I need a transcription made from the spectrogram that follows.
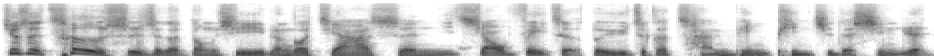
就是测试这个东西能够加深你消费者对于这个产品品质的信任。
